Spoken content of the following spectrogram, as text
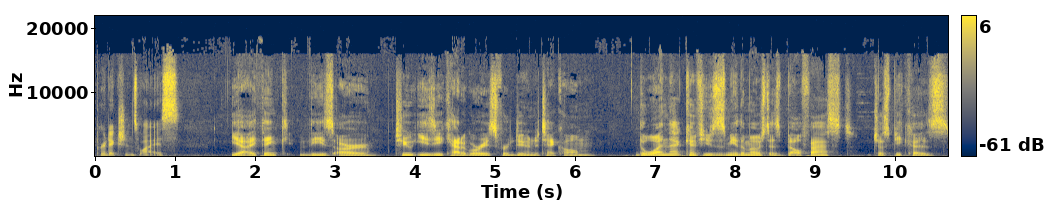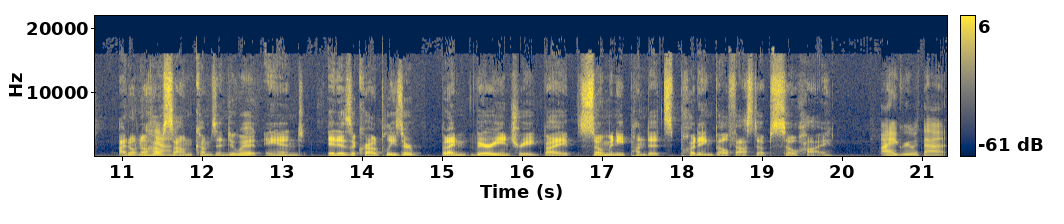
predictions wise. Yeah, I think these are two easy categories for Dune to take home. The one that confuses me the most is Belfast, just because I don't know how Yeah. sound comes into it, and it is a crowd pleaser. But I'm very intrigued by so many pundits putting Belfast up so high. I agree with that.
